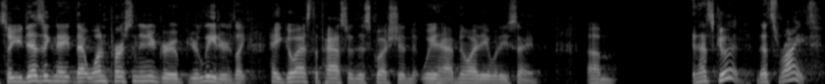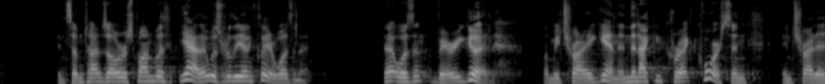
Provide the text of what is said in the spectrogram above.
So you designate that one person in your group, your leader, is like, hey, go ask the pastor this question. We have no idea what he's saying. Um, and that's good. That's right. And sometimes I'll respond with, yeah, that was really unclear, wasn't it? That wasn't very good. Let me try again. And then I can correct course and, and try to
